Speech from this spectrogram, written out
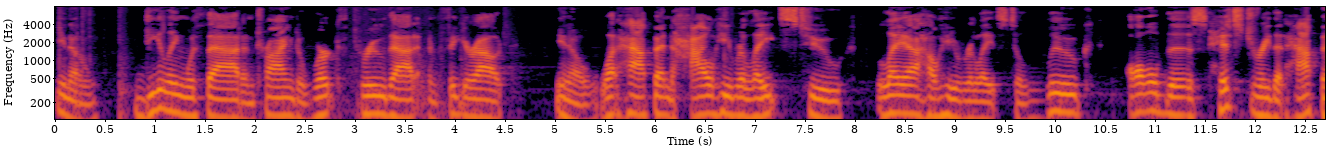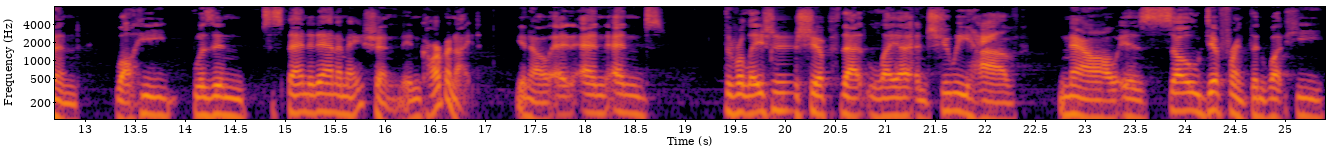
you know, dealing with that and trying to work through that and figure out, you know, what happened, how he relates to Leia, how he relates to Luke, all this history that happened while he was in suspended animation in Carbonite, you know, and and and the relationship that Leia and Chewie have now is so different than what he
